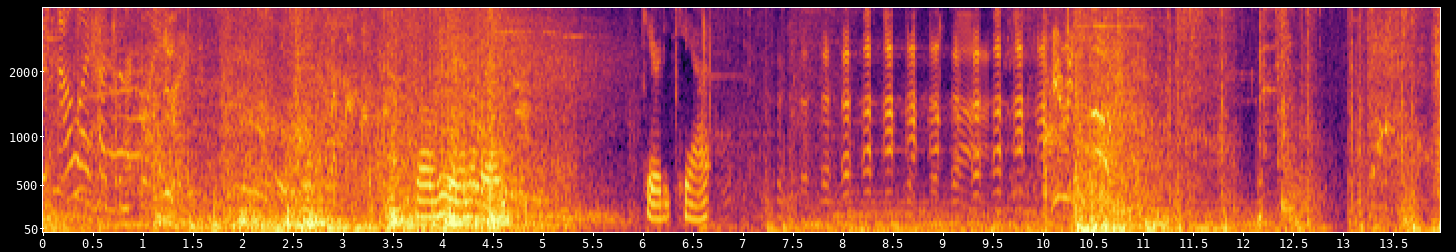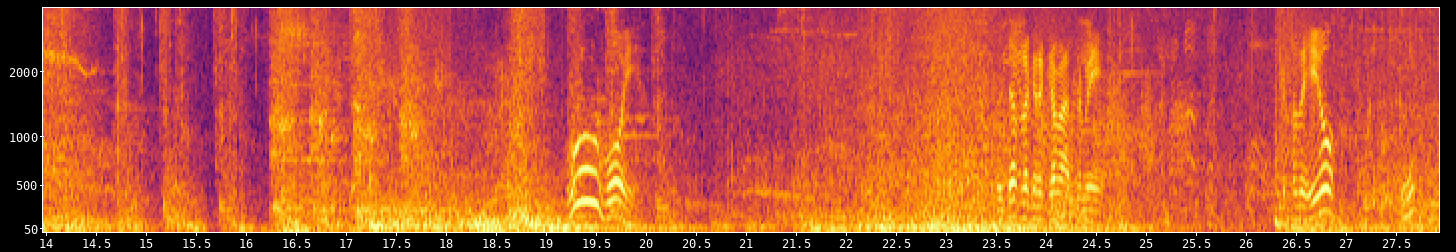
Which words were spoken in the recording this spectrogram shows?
An ally has been slain. So he ran away. Scaredy cat. Here it comes! Ooh boy. They're definitely gonna come after me. Good for the heal? Yep.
